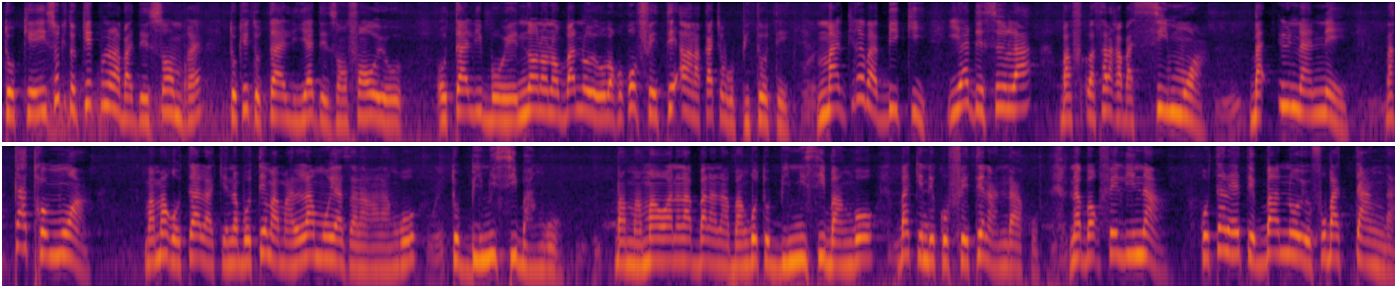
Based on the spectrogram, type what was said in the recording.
tokei soki tokei kuna na badécembre tokei totali ya des enfants oyo otali boye non non non bana oyo bakoko fete awa na kati ya bopito te malgré babiki ya de cela baf- basalaka ba 6 mois ba une année ba 4 mois. Mama kotalaki na botema malamu oyo azalaka nango tobimisi bango bamama wana na bana na bango tobimisi bango bakende kofete na ndako. Na baorphelina kotala ete bana oyo fo batanga.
